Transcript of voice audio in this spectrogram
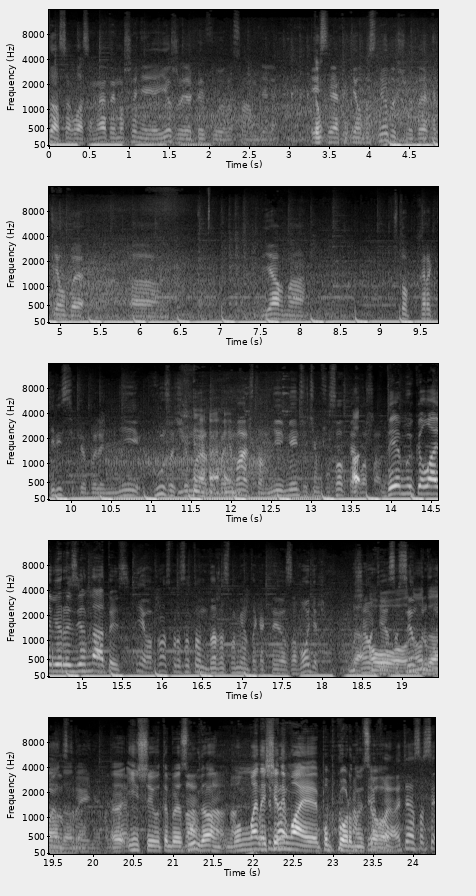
Да, согласен. На этой машине я езжу, я кайфую на самом деле. То- Если я хотел бы следующую, то я хотел бы э, явно, чтобы характеристики были не хуже, чем это, понимаешь, там не меньше, чем 605 А лошадок. де в Миколаєві розігнатись? Не, вопрос просто в том, даже с момента, как ты ее заводишь, уже у тебя О, совсем ну другое да, да, да. настроение. Е, понимаешь? Інший у тебе звук, Да, да? да, да. Бо в мене У ще тебе- немає попкорну Я цього. понял. У тебя совсем...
